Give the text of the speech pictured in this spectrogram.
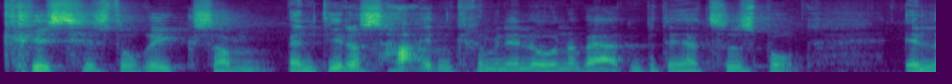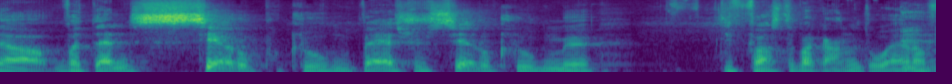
krigshistorik, som Banditos har i den kriminelle underverden på det her tidspunkt? Eller hvordan ser du på klubben? Hvad associerer du klubben med de første par gange, du er der? Mm.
